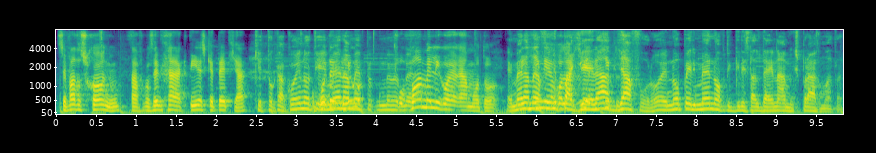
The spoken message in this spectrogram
σε βάθος χρόνου. Θα προσθέτει χαρακτήρες και τέτοια. και το κακό είναι ότι Οπότε εμένα λίγο με, με, με, φοβάμαι λίγο εγάμο το. Εμένα Μην με γίνει αφήνει εργολαβία παγερά δική τους. διάφορο ενώ περιμένω από την Crystal Dynamics πράγματα.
